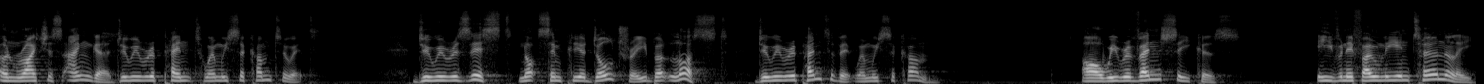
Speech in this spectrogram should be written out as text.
unrighteous anger? Do we repent when we succumb to it? Do we resist not simply adultery, but lust? Do we repent of it when we succumb? Are we revenge seekers, even if only internally?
